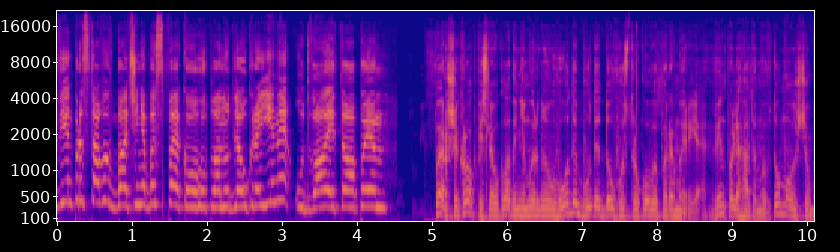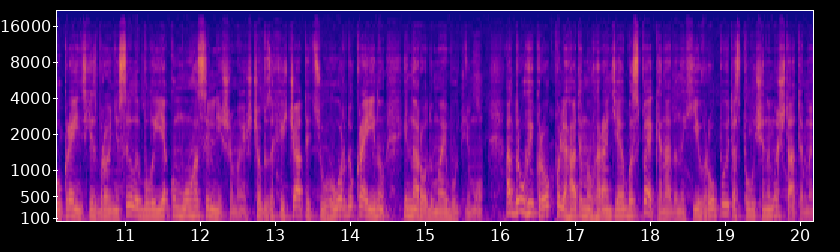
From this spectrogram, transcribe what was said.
Він представив бачення безпекового плану для України у два етапи. Перший крок після укладення мирної угоди буде довгострокове перемир'я. Він полягатиме в тому, щоб українські збройні сили були якомога сильнішими, щоб захищати цю горду країну і народу майбутньому. А другий крок полягатиме в гарантіях безпеки, наданих Європою та Сполученими Штатами.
